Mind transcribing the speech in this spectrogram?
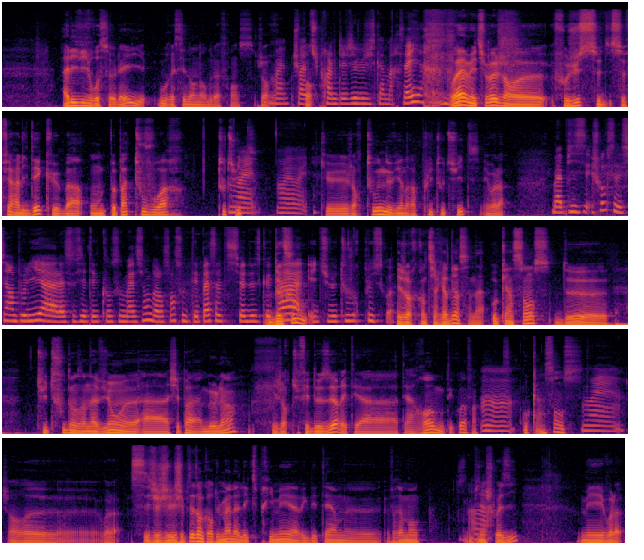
allez vivre au soleil ou restez dans le nord de la France. Genre, Ouais. je Bah, pense- Tu prends le TGV jusqu'à Marseille. ouais, mais tu vois, genre, euh, faut juste se, se faire à l'idée que bah, on ne peut pas tout voir tout de suite. Ouais. Ouais, ouais. Que genre tout ne viendra plus tout de suite. Et voilà. Bah, puis je trouve que c'est aussi un peu lié à la société de consommation dans le sens où t'es pas satisfait de ce que t'as et tu veux toujours plus, quoi. Et genre, quand tu regardes bien, ça n'a aucun sens de. euh, tu te fous dans un avion euh, à, je sais pas, à Melun, et genre, tu fais deux heures et t'es à, t'es à Rome ou t'es quoi Enfin, Mm. aucun sens. Ouais. Genre, euh, voilà. J'ai peut-être encore du mal à l'exprimer avec des termes euh, vraiment Ça bien choisis. Mais voilà.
